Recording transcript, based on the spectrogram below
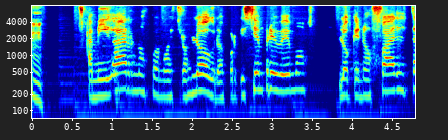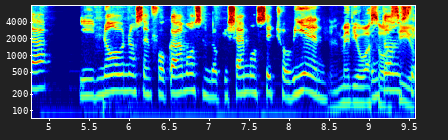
hmm. amigarnos con nuestros logros, porque siempre vemos lo que nos falta y no nos enfocamos en lo que ya hemos hecho bien. El medio vaso vacío.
